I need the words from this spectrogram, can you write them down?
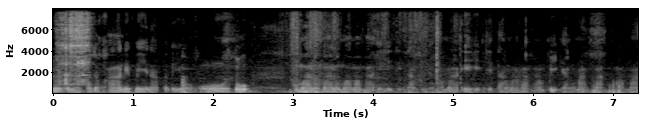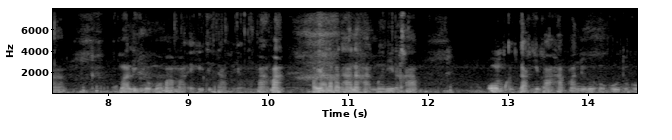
ด้วยแต่ละพระเจ้าข้านิพพานปฏิโยโหตุกุมาลงมาลงมามามาเอหิติตังปิยมามาเอหิติตังมาละพังปิยังมะมะมามากุมาลีลงมามามาเอหิติตังปิยังมามาขออนุญาตรับประทานอาหารมื้อนี้นะครับโอมกึกกักหินผาหักมั่นอยู่ในหัวกูตัวกู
